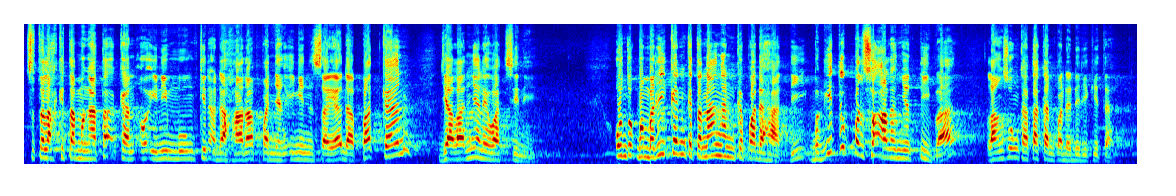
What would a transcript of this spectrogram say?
setelah kita mengatakan, "Oh, ini mungkin ada harapan yang ingin saya dapatkan, jalannya lewat sini." Untuk memberikan ketenangan kepada hati, begitu persoalannya tiba, langsung katakan pada diri kita,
